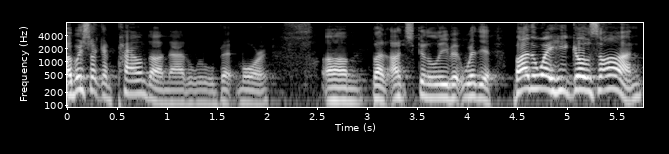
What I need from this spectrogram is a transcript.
I wish I could pound on that a little bit more, um, but I'm just going to leave it with you. By the way, he goes on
